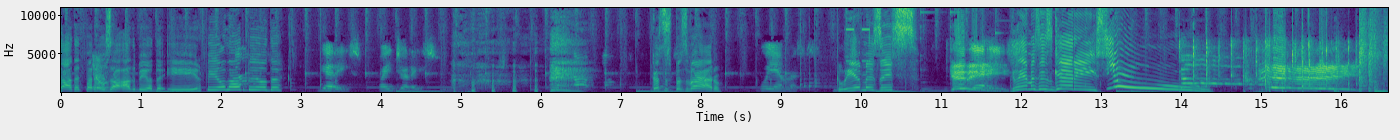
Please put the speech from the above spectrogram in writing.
tā tad pareizā atbilde ir pilna atbilde. Gerijs vai Džerijs? Kas tas par zvēru? Gliemes. Gliemezis! Gerijs! Gliemezis Gerijs! Jū! Jej!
